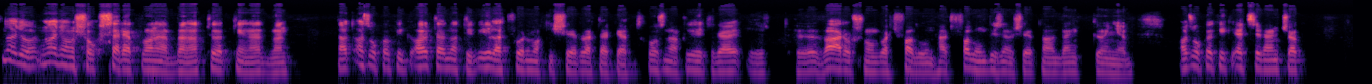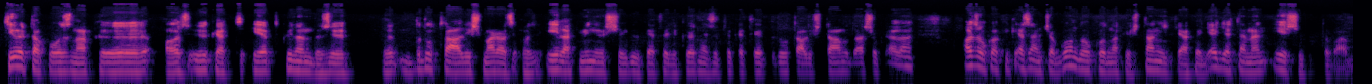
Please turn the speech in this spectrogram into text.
Nagyon, nagyon sok szerep van ebben a történetben. Tehát azok, akik alternatív életforma kísérleteket hoznak létre, városon vagy falun, hát falun bizonyos értelemben könnyebb. Azok, akik egyszerűen csak tiltakoznak az őket ért különböző brutális, már az, az életminőségüket vagy a környezetüket ért brutális támadások ellen, azok, akik ezen csak gondolkodnak és tanítják egy egyetemen, és így tovább.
